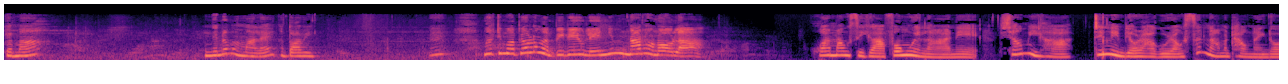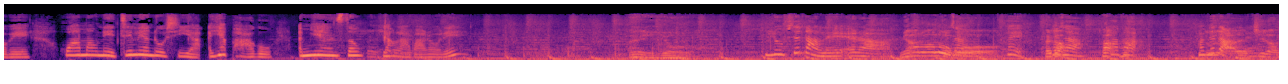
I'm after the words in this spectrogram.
ဘယ်မှာနင်တို့ဘာမှလဲငါသွားပြီငါဒီမှာပြောလို့မပြီးသေးဘူးလေနင်နားထောင်တော့လားဟွာမောင်စီကဖုန်းဝင်လာတာနဲ့ရှောင်းမီဟာတင်းလင်ပြောတာကိုတော့ဆက်နာမထောင်နိုင်တော့ပဲဟွာမောင်နဲ့ကျင်းလင်းတို့ရှိရာအရက်ဖားကိုအမြန်ဆုံးရောက်လာပါတော့တယ် အေးယောဘလို့ဖြစ်တာလဲအဲ့ဒါများတော့လို့ပေါ့ဟဲ့ဟဲ့ခါကခါခါခါဘာဖြစ်တာလဲကြည့်လား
